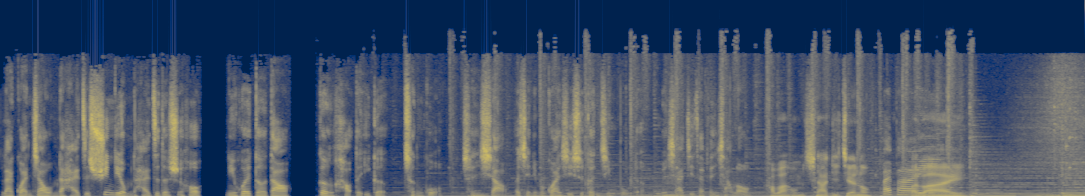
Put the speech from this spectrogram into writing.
来管教我们的孩子，训练我们的孩子的时候，你会得到更好的一个成果成效，而且你们关系是更进步的。我们下集再分享喽，好吧，我们下集见喽，拜拜，拜拜。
